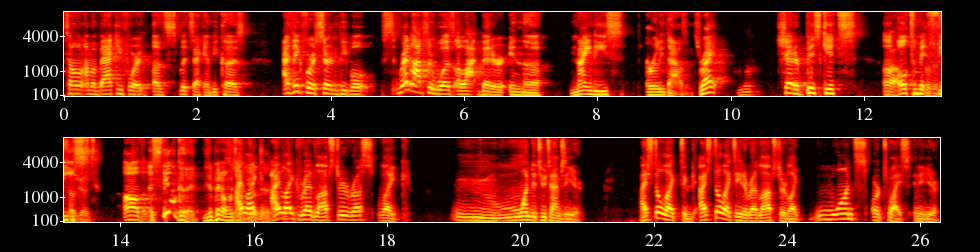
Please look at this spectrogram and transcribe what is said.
Tone. I'm gonna back you for a split second because I think for certain people, Red Lobster was a lot better in the '90s, early thousands, right? Cheddar biscuits, uh, Oh, Ultimate those are so Feast, all the, still good, depending on which I like. I like Red Lobster, Russ, like Mm, one to two times a year. I still like to I still like to eat a Red Lobster like once or twice in a year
